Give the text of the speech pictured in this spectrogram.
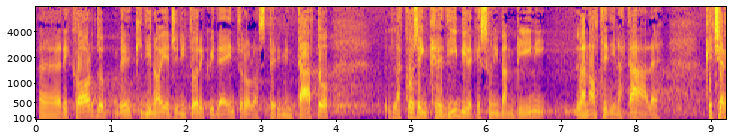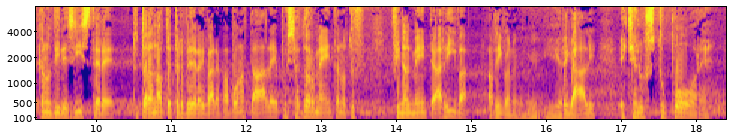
Eh, ricordo, eh, chi di noi è genitore qui dentro lo ha sperimentato, la cosa incredibile che sono i bambini la notte di Natale, che cercano di resistere tutta la notte per vedere arrivare Babbo Natale e poi si addormentano, tu, finalmente arriva, arrivano i regali e c'è lo stupore.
